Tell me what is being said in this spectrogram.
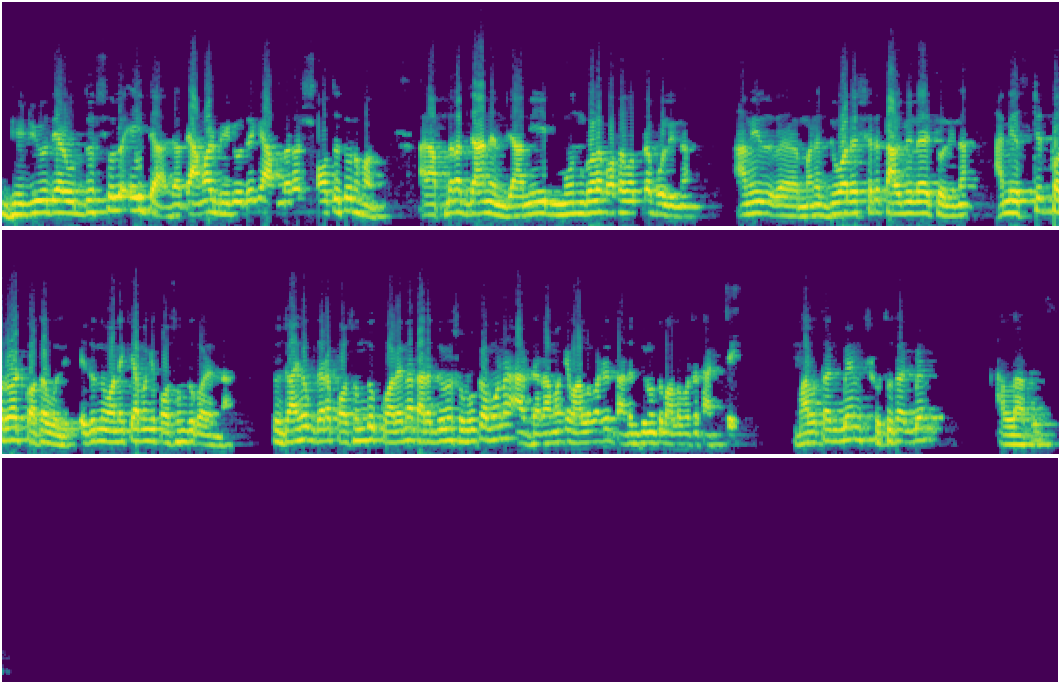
ভিডিও দেওয়ার উদ্দেশ্য হলো এইটা, যাতে আমার ভিডিও দেখে আপনারা সচেতন হন। আর আপনারা জানেন যে আমি মন গড়া কথাবার্তা বলি না। আমি মানে দুয়ারের সাথে তাল মিলায় চলি না। আমি স্ট্রেট ফরওয়ার্ড কথা বলি, এজন্য অনেকে আমাকে পছন্দ করেন না। তো যাই হোক, যারা পছন্দ করে না, তাদের জন্য শুভকামনা, আর যারা আমাকে ভালোবাসেন, তাদের জন্য তো ভালোবাসা থাকছেই। ভালো থাকবেন, সুস্থ থাকবেন। আল্লাহ হাফিজ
